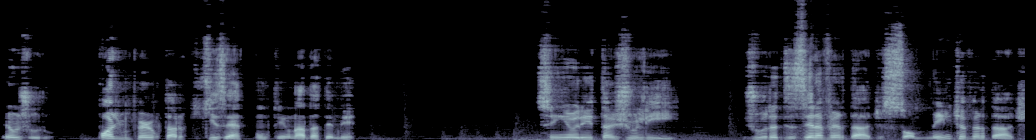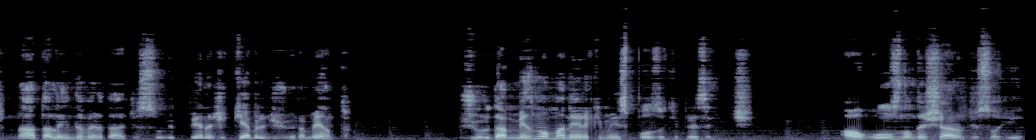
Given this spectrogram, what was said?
Eu juro. Pode me perguntar o que quiser, não tenho nada a temer. Senhorita Julie, jura dizer a verdade, somente a verdade, nada além da verdade, sob pena de quebra de juramento? Juro da mesma maneira que meu esposo aqui presente. Alguns não deixaram de sorrir.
